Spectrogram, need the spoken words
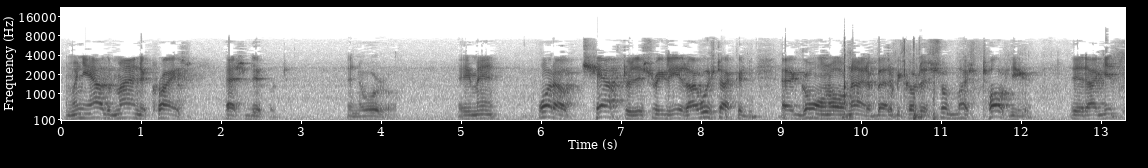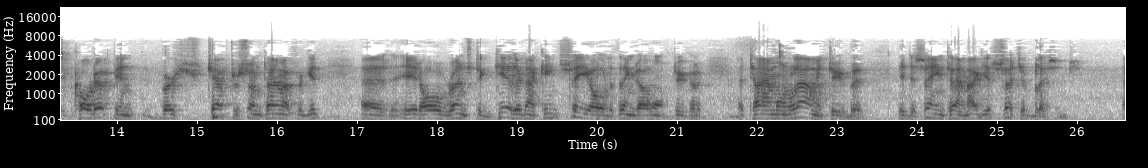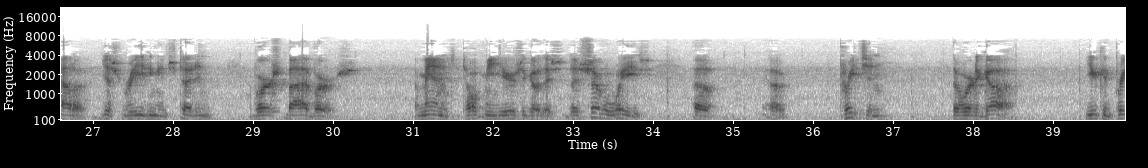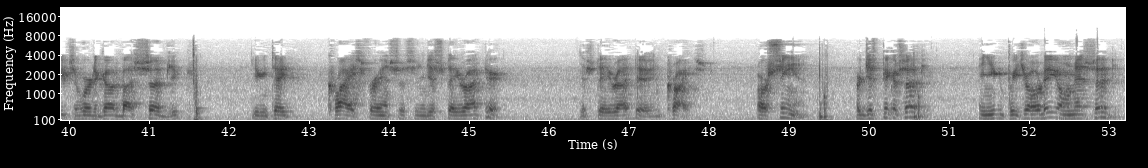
And when you have the mind of Christ, that's different than the world. Amen. What a chapter this really is. I wish I could uh, go on all night about it because there's so much taught here that I get caught up in verse chapter sometime. I forget uh, it all runs together, and I can't say all the things I want to because time won't allow me to. But at the same time, I get such a blessings out of just reading and studying verse by verse. A man taught me years ago there's, there's several ways of uh, preaching the Word of God. You can preach the Word of God by subject. You can take Christ, for instance, and just stay right there. Just stay right there in Christ. Or sin. Or just pick a subject. And you can preach all day on that subject.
